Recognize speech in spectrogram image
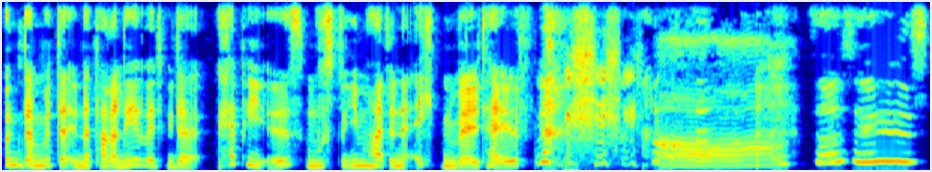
Und damit er in der Parallelwelt wieder happy ist, musst du ihm halt in der echten Welt helfen. Oh. So süß.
